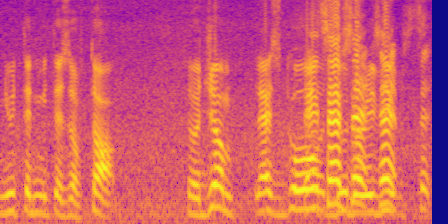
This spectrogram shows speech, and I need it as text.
newton meters of torque. So jump, let's go Hey, do Seb, the review. Seb.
